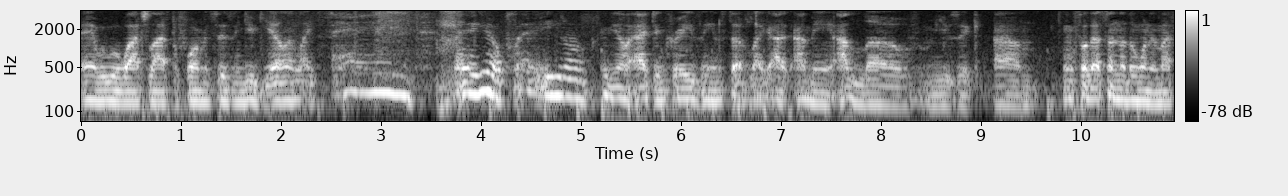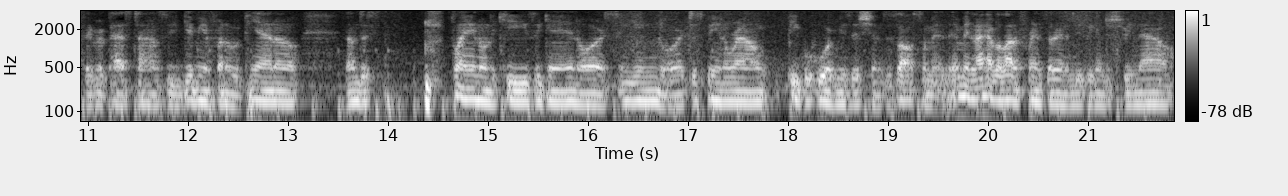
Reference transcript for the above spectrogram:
and we would watch live performances, and you're yelling like "sing, sing," you know, play, you know, you know, acting crazy and stuff. Like I, I mean, I love music, um, and so that's another one of my favorite pastimes. So you get me in front of a piano, and I'm just playing on the keys again, or singing, or just being around people who are musicians is awesome. And, I mean, I have a lot of friends that are in the music industry now.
